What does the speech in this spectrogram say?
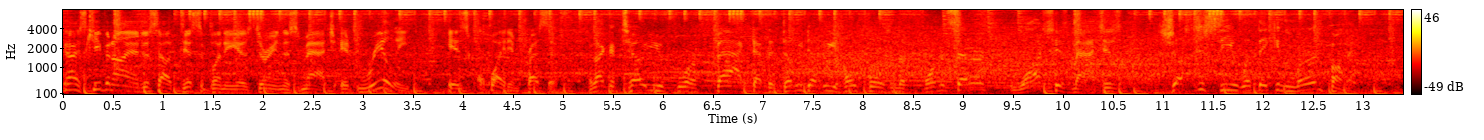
Guys, keep an eye on just how disciplined he is during this match. It really is quite impressive. And I can tell you for a fact that the WWE hopefuls in the Performance Center watch his matches just to see what they can learn from it.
